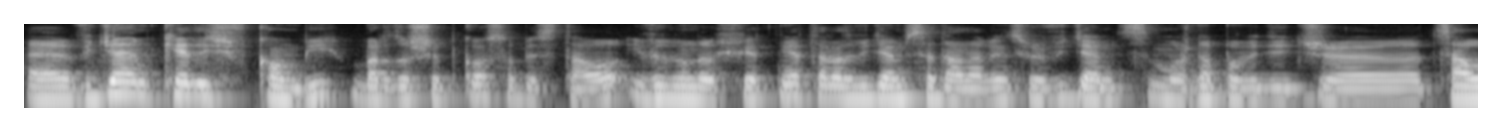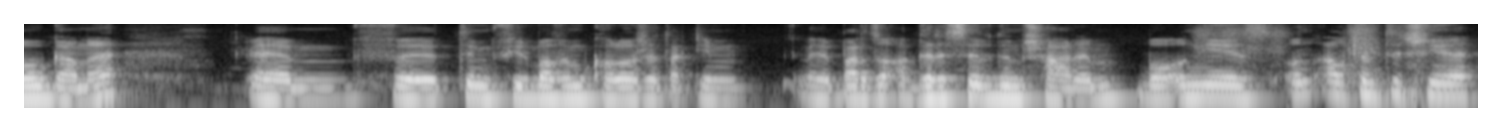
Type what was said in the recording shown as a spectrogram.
E, widziałem kiedyś w kombi, bardzo szybko sobie stało i wyglądał świetnie. Teraz widziałem sedana, więc już widziałem, można powiedzieć, że całą gamę w tym firmowym kolorze takim e, bardzo agresywnym, szarym, bo on nie jest, on autentycznie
